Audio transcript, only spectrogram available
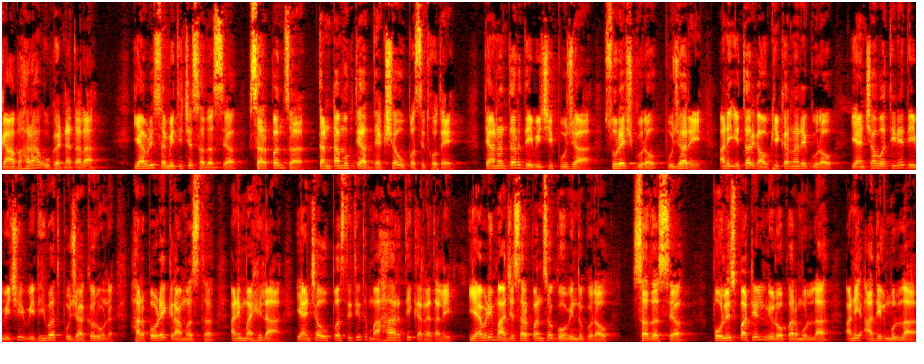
गाभारा उघडण्यात आला. यावेळी समितीचे सदस्य सरपंच तंटामुक्ती अध्यक्ष उपस्थित होते. त्यानंतर देवीची पूजा सुरेश गुरव पुजारी आणि इतर गावकी करणारे गुरव यांच्या वतीने देवीची विधिवत पूजा करून हरपवडे ग्रामस्थ आणि महिला यांच्या उपस्थितीत महाआरती करण्यात आली. यावेळी माजी सरपंच गोविंद गुरव सदस्य पोलीस पाटील निलोफर मुल्ला आणि आदिल मुल्ला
